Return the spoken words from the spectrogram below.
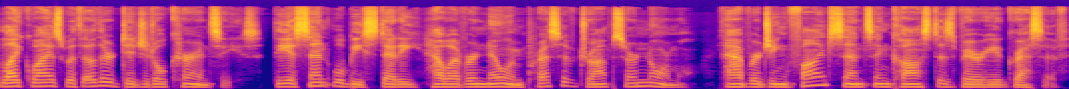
Likewise, with other digital currencies, the ascent will be steady, however, no impressive drops are normal. Averaging 5 cents in cost is very aggressive.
